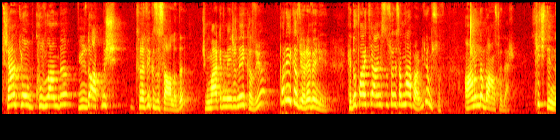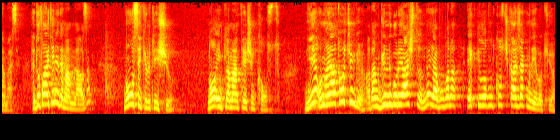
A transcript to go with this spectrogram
Trendyol kullandı, %60 trafik hızı sağladı. Çünkü marketing manager neyi kazıyor? Parayı kazıyor, revenue'yu. Head of IT aynısını söylesem ne yapar biliyor musun? Anında bounce eder. Hiç dinlemez. Head of IT ne demem lazım? No security issue. No implementation cost. Niye? Onun hayatı o çünkü. Adam günlük orayı açtığında ya bu bana ek development cost çıkaracak mı diye bakıyor.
